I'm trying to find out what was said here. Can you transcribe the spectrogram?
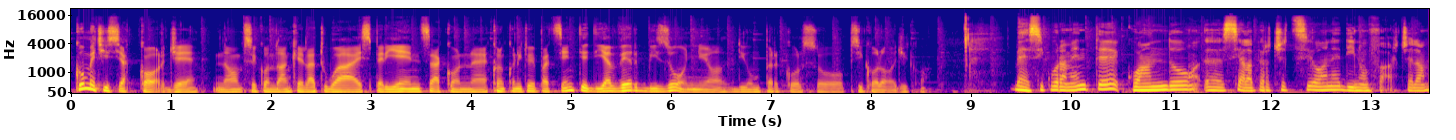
come ci si accorge, no? secondo anche la tua esperienza con, con, con i tuoi pazienti, di aver bisogno di un percorso psicologico? Beh, sicuramente quando eh, si ha la percezione di non farcela,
